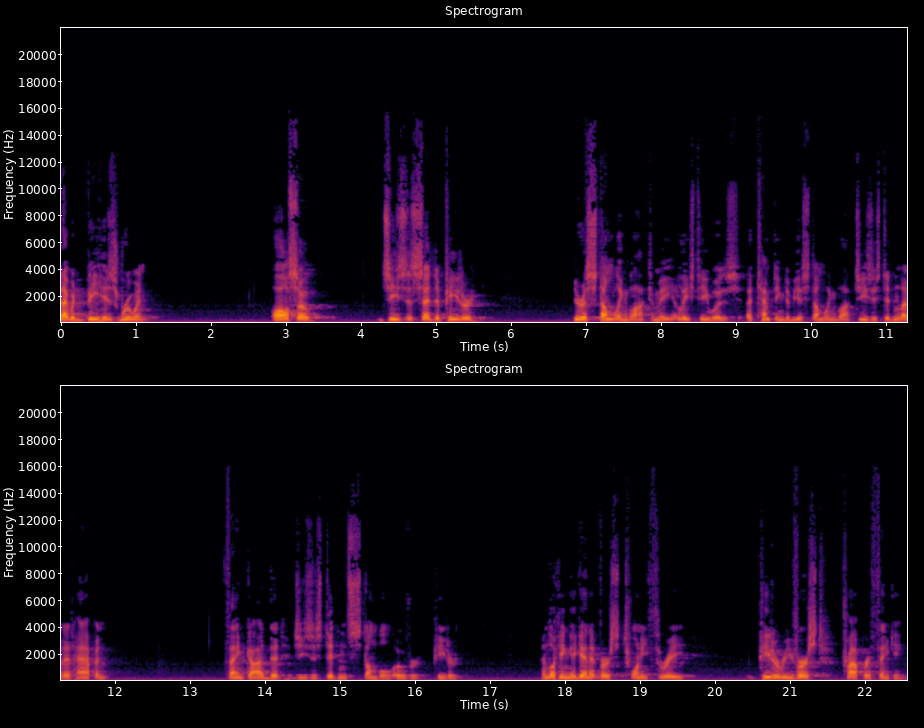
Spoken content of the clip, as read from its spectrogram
that would be his ruin. Also, Jesus said to Peter, You're a stumbling block to me. At least he was attempting to be a stumbling block. Jesus didn't let it happen. Thank God that Jesus didn't stumble over Peter. And looking again at verse 23, Peter reversed proper thinking.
